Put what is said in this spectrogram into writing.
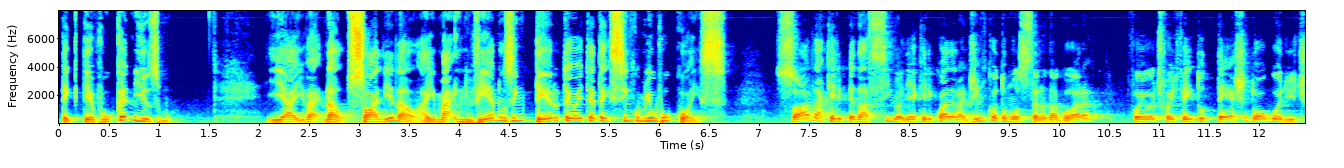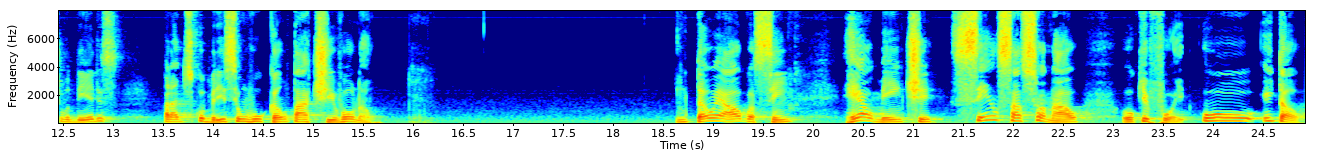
tem que ter vulcanismo. E aí vai. Não, só ali não. Aí, em Vênus inteiro tem 85 mil vulcões. Só naquele pedacinho ali, aquele quadradinho que eu estou mostrando agora, foi onde foi feito o teste do algoritmo deles para descobrir se um vulcão está ativo ou não. Então é algo assim realmente sensacional o que foi. O, então,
